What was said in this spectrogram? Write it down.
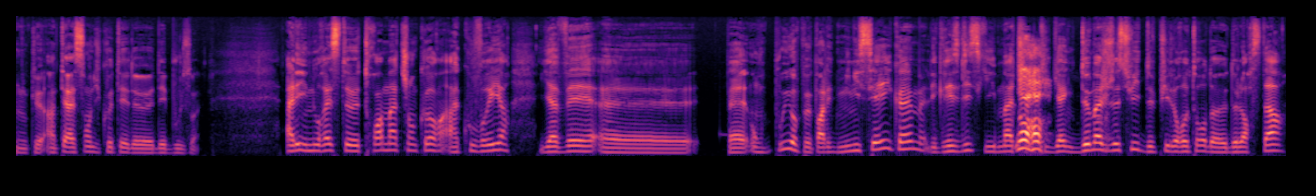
Donc, euh, intéressant du côté de, des Bulls. Allez, il nous reste trois matchs encore à couvrir. Il y avait Ben, oui, on peut parler de mini-série quand même. Les Grizzlies qui, match, qui gagnent deux matchs de suite depuis le retour de, leur star.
